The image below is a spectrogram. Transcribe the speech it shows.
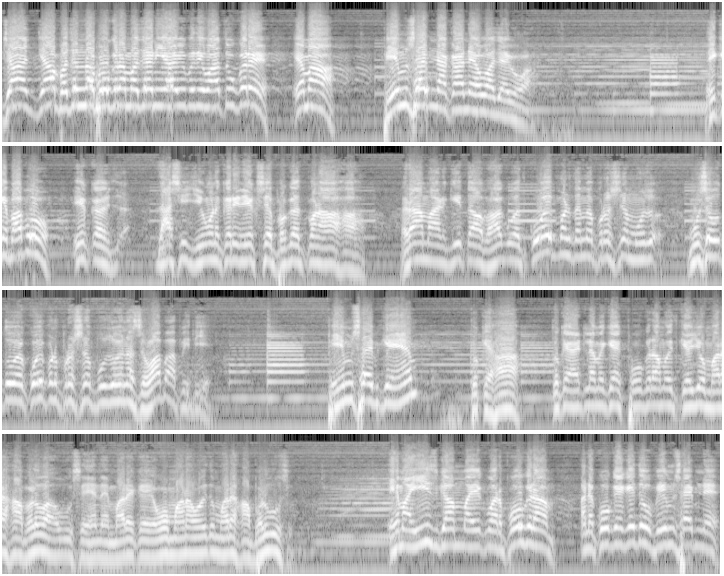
જ્યાં જ્યાં ભજનના પ્રોગ્રામ અજાણી આવી બધી વાતો કરે, એમાં ભીમ સાહેબના કાને અવાજ આવ્યો એ કે બાબુ, એક દાસી જીવન કરીને એક છે ભગત, પણ આ હા. રામાયણ, ગીતા, ભાગવત, કોઈ પણ તમે પ્રશ્ન મૂંઝ- મૂંઝવતો હોય, કોઈ પણ પ્રશ્ન પૂછો, એના જવાબ આપી દે. ભીમ સાહેબ કે એમ? તો કે હા. તો કે એટલે મેં ક્યાંક પ્રોગ્રામ હોય કહેજો, મારે સાંભળવા આવવું છે એને. મારે કે એવો માણા હોય તો મારે સાંભળવું છે. એમાં ઈ જ ગામમાં એકવાર પ્રોગ્રામ અને કોકે કીધું ભીમ સાહેબ ને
